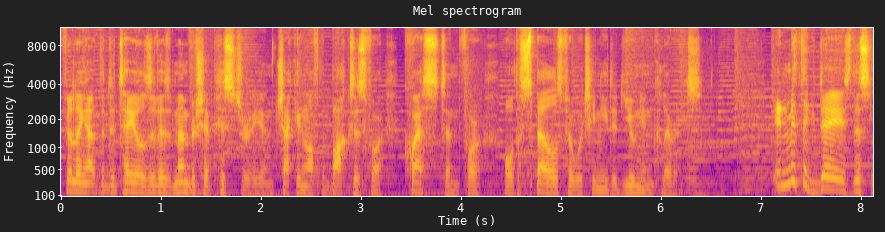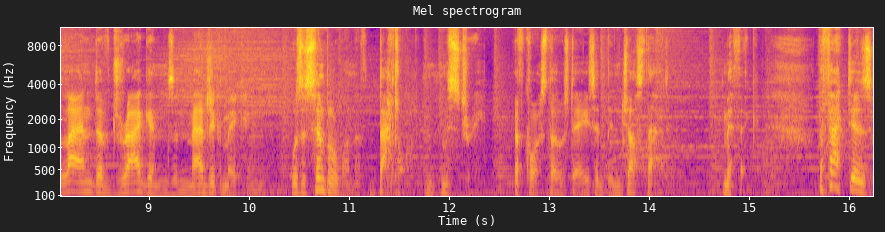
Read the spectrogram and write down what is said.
filling out the details of his membership history and checking off the boxes for quest and for all the spells for which he needed union clearance. In mythic days, this land of dragons and magic making was a simple one of battle and mystery. Of course, those days had been just that mythic. The fact is,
